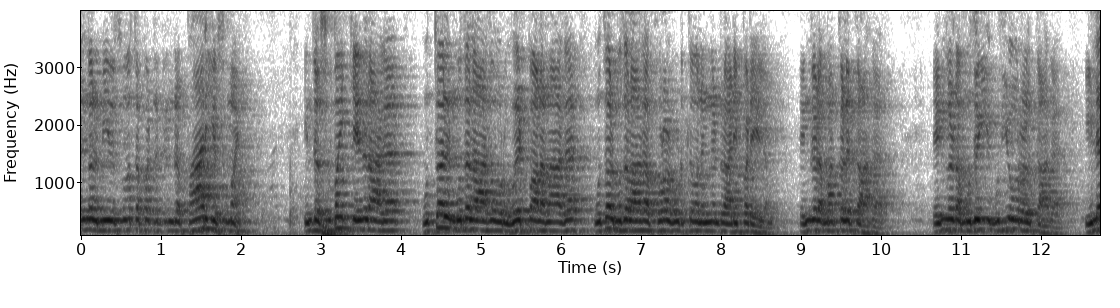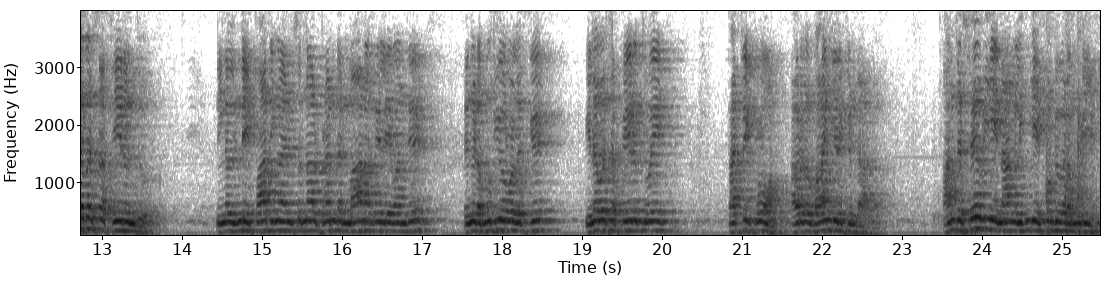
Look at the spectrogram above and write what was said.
எங்கள் மீது சுமத்தப்பட்டிருக்கின்ற பாரிய சுமை. இந்த சுமைக்கு எதிராக முதல் முதலாக ஒரு வேட்பாளனாக முதல் முதலாக குரல் கொடுத்தவன் என்கின்ற அடிப்படையில் எங்களோட மக்களுக்காக எங்களோட முதிய முதியோர்களுக்காக இலவச பேருந்து. நீங்கள் இன்றைக்கு பார்த்தீங்கன்னு சொன்னால் பிரண்டன் மாநகரிலே வந்து எங்களோட முதியோர்களுக்கு இலவச பேருந்துவை பேட்ரிக் ப்ரோன் அவர்கள் வழங்கியிருக்கின்றார்கள். அந்த சேவையை நாங்கள் இங்கே கொண்டு வர முடியும்.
